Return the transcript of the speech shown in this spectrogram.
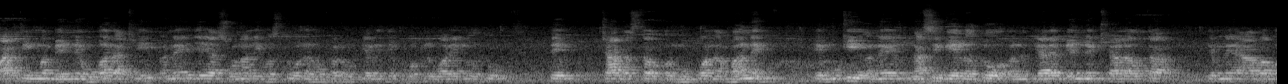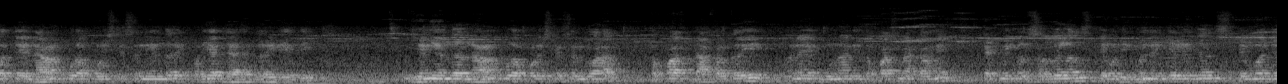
પાર્કિંગમાં બેનને ઊભા રાખી અને જે આ સોનાની વસ્તુ અને રોકડ રૂપિયાની જે પોટલી વાળેલું હતું તે ચાર રસ્તા ઉપર મૂકવાના બહાને એ મૂકી અને નાસી ગયેલ હતો. અને ત્યારે બેનને ખ્યાલ આવતા તેમને આ બાબતે નારણપુરા પોલીસ સ્ટેશનની અંદર એક ફરિયાદ જાહેર કરેલી હતી. જેની અંદર નારણપુરા પોલીસ સ્ટેશન દ્વારા તપાસ દાખલ કરી અને ગુનાની તપાસના કામે ટેકનિકલ સર્વેલન્સ તેમજ હ્યુમન ઇન્ટેલિજન્સ તેમજ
